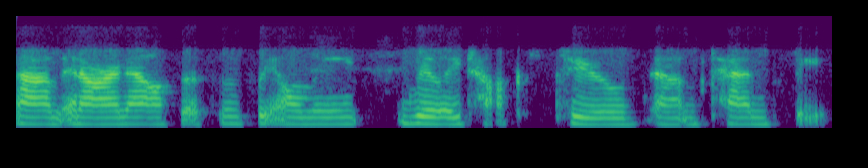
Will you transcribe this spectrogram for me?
um, in our analysis since we only really talked to um, 10 states.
